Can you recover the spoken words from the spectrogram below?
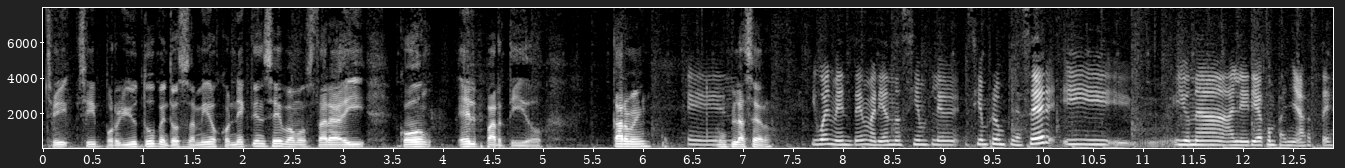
Sí, sí, por YouTube. Entonces, amigos, conéctense. Vamos a estar ahí con el partido. Carmen, Eh, un placer. Igualmente, Mariano, siempre, siempre un placer y, y una alegría acompañarte.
